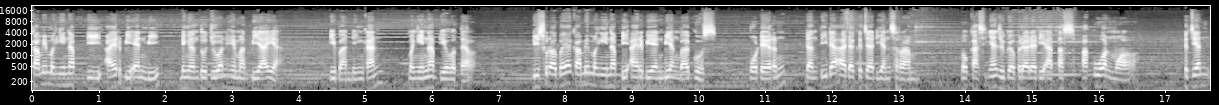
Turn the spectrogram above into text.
Kami menginap di Airbnb dengan tujuan hemat biaya dibandingkan menginap di hotel. Di Surabaya kami menginap di Airbnb yang bagus, modern, dan tidak ada kejadian seram. Lokasinya juga berada di atas Pakuwon Mall. Kejadian,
